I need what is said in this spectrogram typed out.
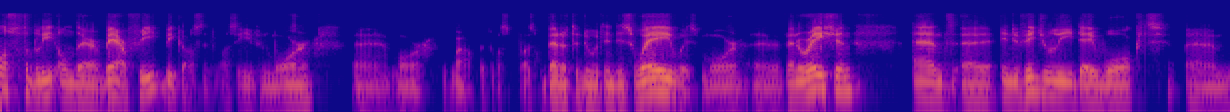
possibly on their bare feet because it was even more. Uh, more well, it was, was better to do it in this way with more uh, veneration and uh, individually they walked um,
